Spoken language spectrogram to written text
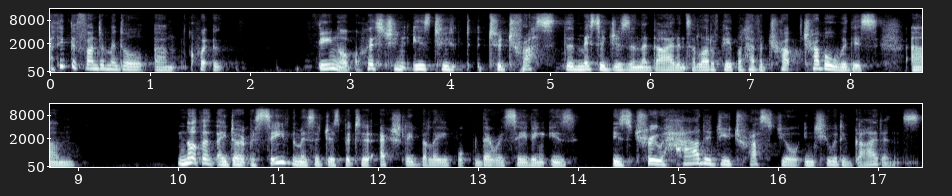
I think the fundamental um, thing or question is to to trust the messages and the guidance. A lot of people have a tr- trouble with this. Um, not that they don't receive the messages, but to actually believe what they're receiving is is true. How did you trust your intuitive guidance?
